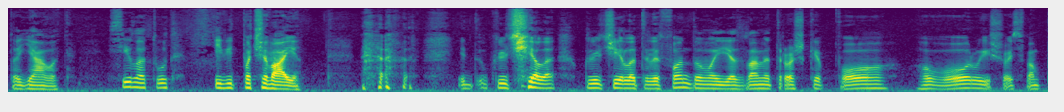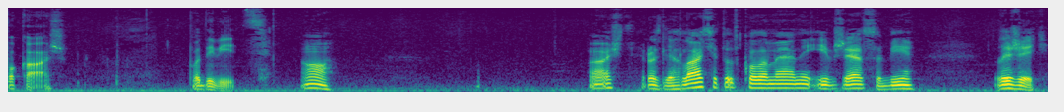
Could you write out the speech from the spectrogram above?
То я от сіла тут і відпочиваю. І включила, включила телефон, думаю, я з вами трошки поговорю і щось вам покажу. Подивіться. О. Бачите, розляглася тут коло мене і вже собі лежить.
